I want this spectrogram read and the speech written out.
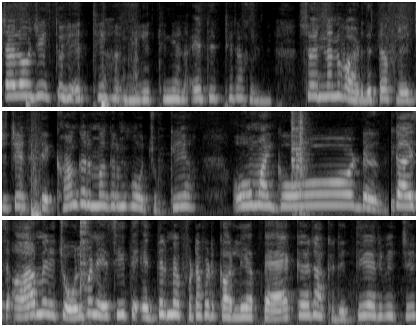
ਚਲੋ ਜੀ, ਤੁਸੀਂ ਇੱਥੇ ਨਹੀਂ ਇੱਥੇ ਨਹੀਂ ਆਣਾ ਇੱਥੇ ਇੱਥੇ ਰੱਖ ਲੈਂਦੇ ਸੋ ਇਹਨਾਂ ਨੂੰ ਵਾੜ ਦਿੱਤਾ ਫ੍ਰਿਜ 'ਚ। ਦੇਖਾਂ ਗਰਮਾ ਗਰਮ ਹੋ ਚੁੱਕੇ ਆ। ਓ ਮਾਈ ਗੋਡ ਗਾਇਸ ਆ ਮੇਰੇ ਚੋਲ ਬਣੇ ਸੀ ਤੇ ਇੱਧਰ ਮੈਂ ਫਟਾਫਟ ਕਰ ਲਿਆ ਪੈਕ ਰੱਖ ਦਿੱਤੇ ਇਹਦੇ ਵਿੱਚ।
